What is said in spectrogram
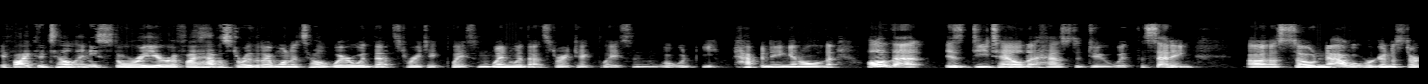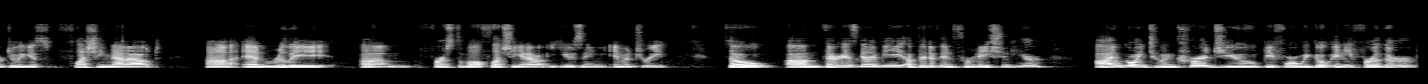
if I could tell any story or if I have a story that I want to tell, where would that story take place and when would that story take place and what would be happening and all of that. All of that is detail that has to do with the setting. Uh, so now what we're going to start doing is fleshing that out uh, and really, um, first of all, fleshing it out using imagery. So um, there is going to be a bit of information here. I'm going to encourage you before we go any further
